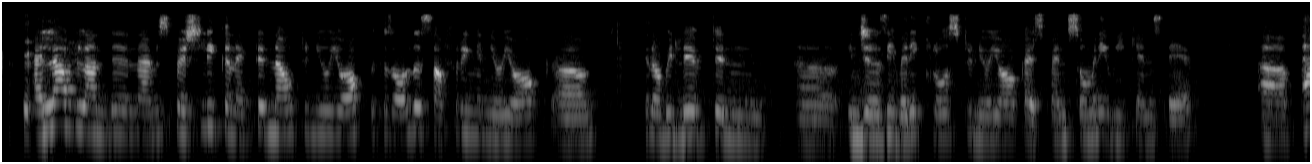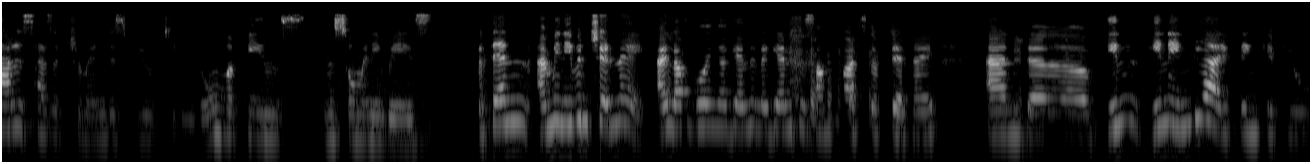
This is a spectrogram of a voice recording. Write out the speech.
I love London. I'm especially connected now to New York because all the suffering in New York. Um, you know, we lived in uh, in Jersey, very close to New York. I spent so many weekends there. Uh, Paris has a tremendous beauty. Rome appeals in so many ways. But then, I mean, even Chennai, I love going again and again to some parts of Chennai. And uh, in in India, I think if you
